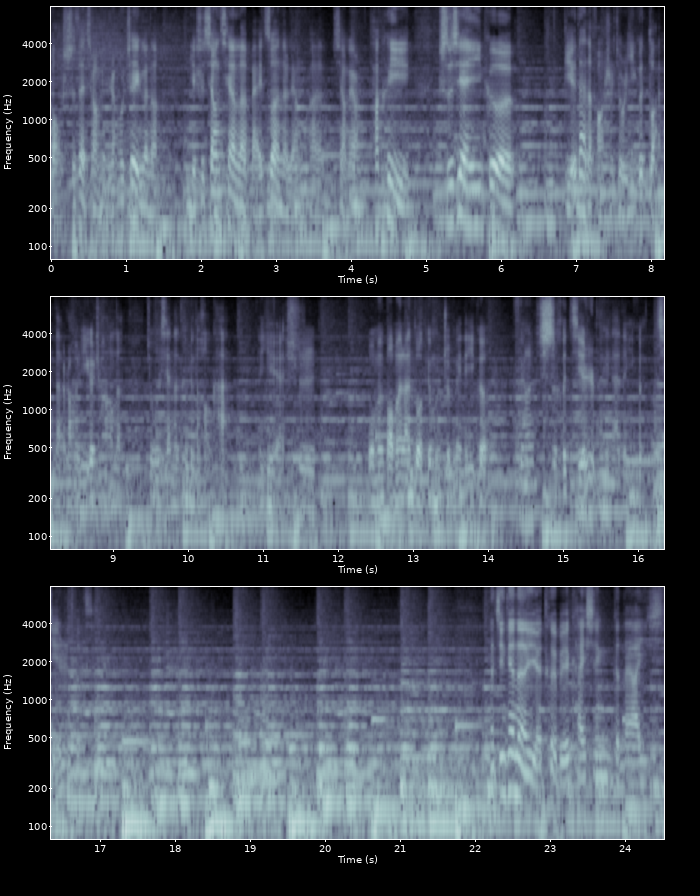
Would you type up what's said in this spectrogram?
宝石在上面。然后这个呢也是镶嵌了白钻的两款项链它可以实现一个叠戴的方式，就是一个短的，然后一个长的，就会显得特别的好看。也是我们宝曼兰朵给我们准备的一个非常适合节日佩戴的一个节日特辑。那今天呢，也特别开心，跟大家一起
